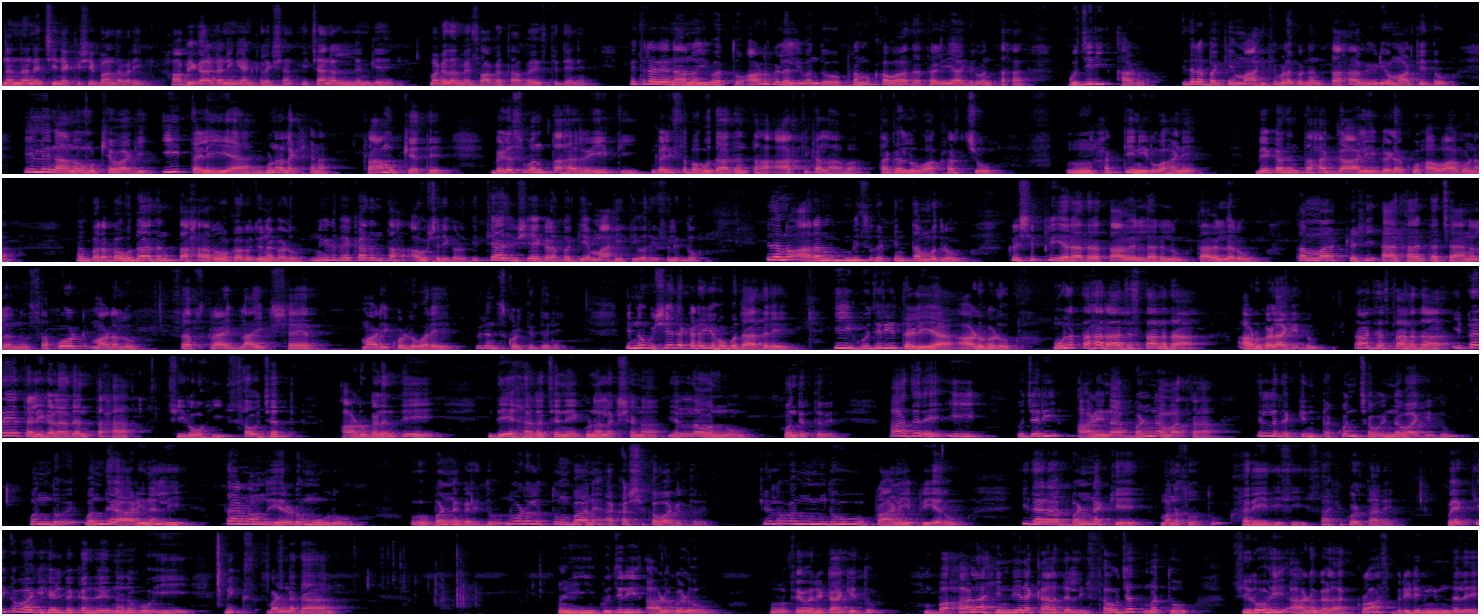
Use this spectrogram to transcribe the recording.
ನನ್ನ ನೆಚ್ಚಿನ ಕೃಷಿ ಬಾಂಧವರಿ ಹಾಬಿ ಗಾರ್ಡನಿಂಗ್ ಆ್ಯಂಡ್ ಕಲೆಕ್ಷನ್ ಈ ಚಾನಲ್ ನಿಮಗೆ ಮಗದೊಮ್ಮೆ ಸ್ವಾಗತ ಬಯಸುತ್ತಿದ್ದೇನೆ ಮಿತ್ರರೇ, ನಾನು ಇವತ್ತು ಆಡುಗಳಲ್ಲಿ ಒಂದು ಪ್ರಮುಖವಾದ ತಳಿಯಾಗಿರುವಂತಹ ಗುಜಿರಿ ಆಡು. ಇದರ ಬಗ್ಗೆ ಮಾಹಿತಿ ಒಳಗೊಂಡಂತಹ ವಿಡಿಯೋ ಮಾಡ್ತಿದ್ದು, ಇಲ್ಲಿ ನಾನು ಮುಖ್ಯವಾಗಿ ಈ ತಳಿಯ ಗುಣಲಕ್ಷಣ, ಪ್ರಾಮುಖ್ಯತೆ, ಬೆಳೆಸುವಂತಹ ರೀತಿ, ಗಳಿಸಬಹುದಾದಂತಹ ಆರ್ಥಿಕ ಲಾಭ, ತಗಲುವ ಖರ್ಚು ಹಟ್ಟಿ ನಿರ್ವಹಣೆ, ಬೇಕಾದಂತಹ ಗಾಳಿ, ಬೆಳಕು, ಹವಾಗುಣ ಬರಬಹುದಾದಂತಹ ರೋಗ ರುಜಿನಗಳು, ನೀಡಬೇಕಾದಂತಹ ಔಷಧಿಗಳು ಇತ್ಯಾದಿ ವಿಷಯಗಳ ಬಗ್ಗೆ ಮಾಹಿತಿ ಒದಗಿಸಲಿದ್ದು, ಇದನ್ನು ಆರಂಭಿಸುವುದಕ್ಕಿಂತ ಮೊದಲು ಕೃಷಿ ಪ್ರಿಯರಾದ ತಾವೆಲ್ಲರಲ್ಲೂ, ತಾವೆಲ್ಲರೂ ತಮ್ಮ ಕೃಷಿ ಆಧಾರಿತ ಚಾನಲನ್ನು ಸಪೋರ್ಟ್ ಮಾಡಲು ಸಬ್ಸ್ಕ್ರೈಬ್ ಲೈಕ್ ಶೇರ್ ಮಾಡಿಕೊಳ್ಳುವರೇ ವಿನಂತಿಸಿಕೊಳ್ತಿದ್ದೇನೆ. ಇನ್ನು ವಿಷಯದ ಕಡೆಗೆ ಹೋಗುವುದಾದರೆ ಈ ಗುಜರಿ ತಳಿಯ ಆಡುಗಳು ಮೂಲತಃ ರಾಜಸ್ಥಾನದ ಆಡುಗಳಾಗಿದ್ದು ರಾಜಸ್ಥಾನದ ಇತರೆ ತಳಿಗಳಾದಂತಹ ಸಿರೋಹಿ, ಸೌಜತ್, ಆಡುಗಳಂತೆ ದೇಹ ರಚನೆ, ಗುಣಲಕ್ಷಣ ಎಲ್ಲವನ್ನು ಹೊಂದಿರ್ತವೆ. ಆದರೆ ಈ ಉಜರಿ ಆಡಿನ ಬಣ್ಣ ಮಾತ್ರ ಎಲ್ಲದಕ್ಕಿಂತ ಕೊಂಚ ಭಿನ್ನವಾಗಿದ್ದು, ಒಂದು, ಒಂದೇ ಆಡಿನಲ್ಲಿ ಸಾಧಾರಣ ಒಂದು ಎರಡು, ಮೂರು ಬಣ್ಣಗಳಿದ್ದು ನೋಡಲು ತುಂಬಾ ಆಕರ್ಷಕವಾಗಿರ್ತದೆ. ಕೆಲವೊಂದು ಪ್ರಾಣಿ ಪ್ರಿಯರು ಇದರ ಬಣ್ಣಕ್ಕೆ ಮನಸೋತು ಖರೀದಿಸಿ ಸಾಕಿಕೊಳ್ತಾರೆ. ವೈಯಕ್ತಿಕವಾಗಿ ಹೇಳಬೇಕಂದ್ರೆ ನನಗೂ ಈ ಮಿಕ್ಸ್ ಬಣ್ಣದ ಈ ಗುಜರಿ ಆಡುಗಳು ಫೇವರಿಟ್ ಆಗಿದ್ದು, ಬಹಳ ಹಿಂದಿನ ಕಾಲದಲ್ಲಿ ಸೌಜತ್ ಮತ್ತು ಸಿರೋಹಿ ಆಡುಗಳ ಕ್ರಾಸ್ ಬ್ರೀಡಿಂಗ್ನಿಂದಲೇ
